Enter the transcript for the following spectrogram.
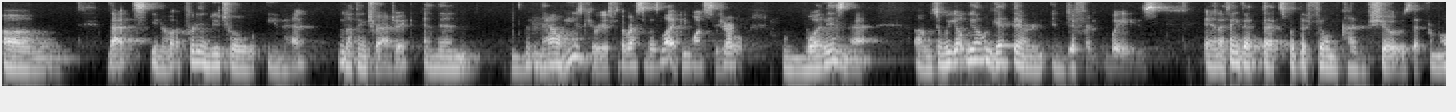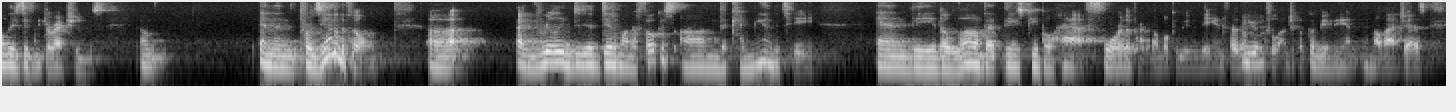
Um, that's you know a pretty neutral event, nothing tragic, and then now he's curious for the rest of his life. He wants to sure. know what is that. Um, so we got, we all get there in, in different ways. And I think that that's what the film kind of shows that from all these different directions. Um, and then towards the end of the film, uh, I really did, did want to focus on the community and the the love that these people have for the paranormal community and for the mm-hmm. ufological community and, and all that jazz,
